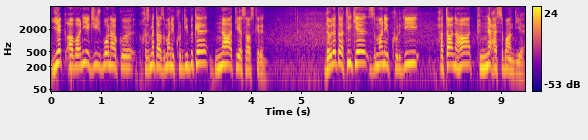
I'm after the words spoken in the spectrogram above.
yek avaniyek jî ji bona ku xizmeta zimanê kurdî bike nehatiye sazkirin. Dewleta Tirkiye zimanê kurdî heta niha tund nehesibandiye.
